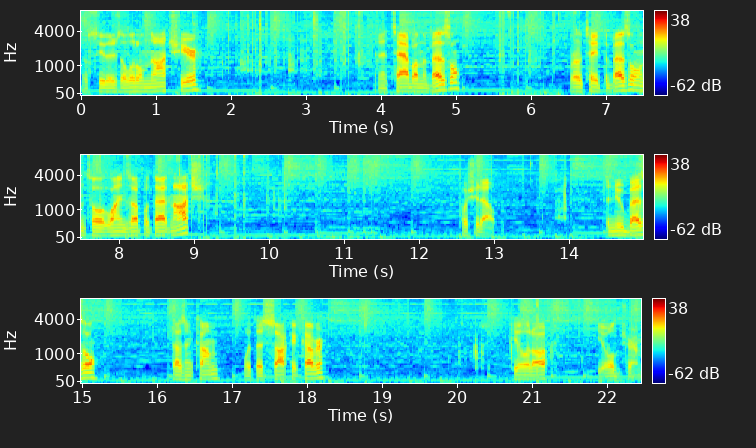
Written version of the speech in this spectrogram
you'll see there's a little notch here and a tab on the bezel. Rotate the bezel until it lines up with that notch. Push it out. The new bezel doesn't come with this socket cover peel it off the old trim.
